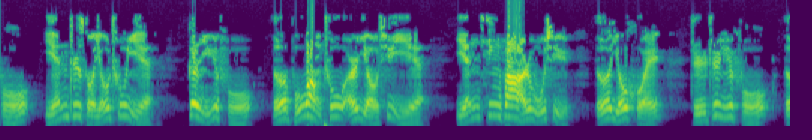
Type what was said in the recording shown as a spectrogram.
辅言之所由出也。艮于辅，则不忘出而有序也；言轻发而无序，则有悔；止之于辅，则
